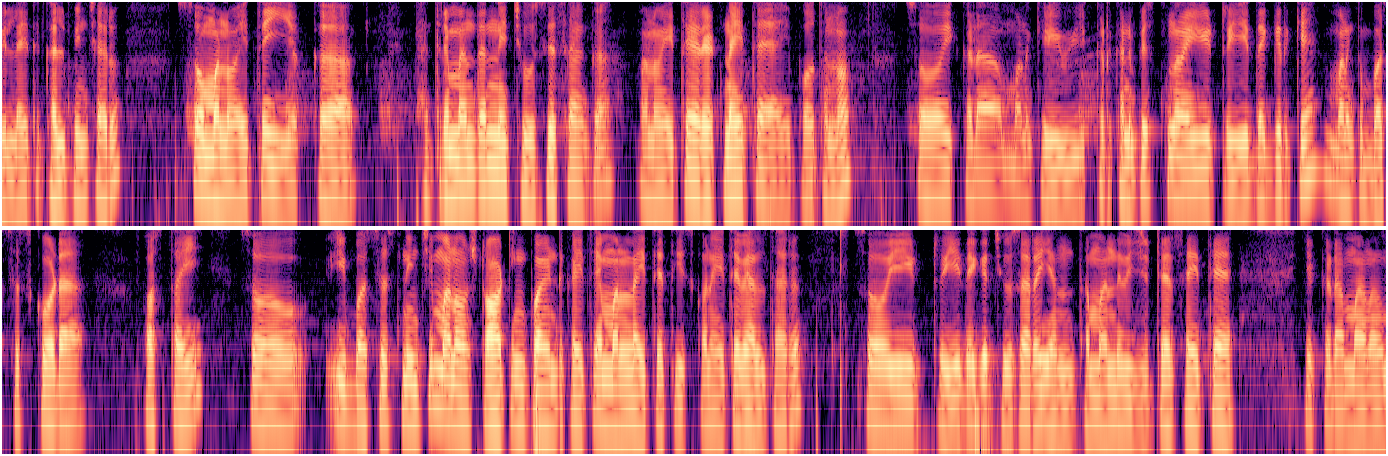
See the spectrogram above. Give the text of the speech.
వీళ్ళైతే కల్పించారు. సో మనం అయితే ఈ యొక్క మందిని చూసేసాక మనం అయితే రిటర్న్ అయితే అయిపోతున్నాం. సో ఇక్కడ మనకి ఇక్కడ కనిపిస్తున్న ఈ ట్రీ దగ్గరికే మనకి బస్సెస్ కూడా వస్తాయి. సో ఈ బస్సెస్ నుంచి మనం స్టార్టింగ్ పాయింట్కి అయితే మనల్ని అయితే తీసుకొని అయితే వెళ్తారు. సో ఈ ట్రీ దగ్గర చూసారా ఎంతమంది విజిటర్స్ అయితే ఇక్కడ మనం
